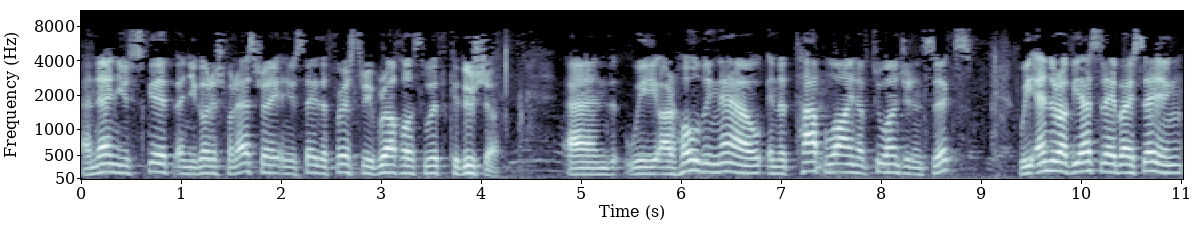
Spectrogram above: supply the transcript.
and then you skip and you go to Shemon Esrei and you say the first three brachos with Kedusha. And we are holding now in the top line of 206. We ended off yesterday by saying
